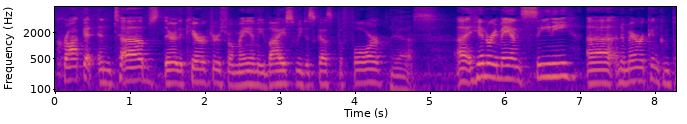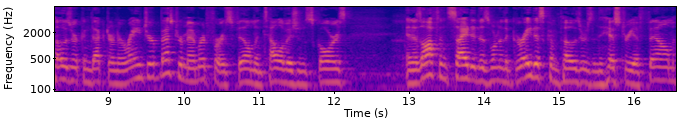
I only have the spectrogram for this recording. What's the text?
Crockett and Tubbs, they're the characters from Miami Vice we discussed before. Yes. Uh, Henry Mancini, uh, an American composer, conductor, and arranger, best remembered for his film and television scores, and is often cited as one of the greatest composers in the history of film.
